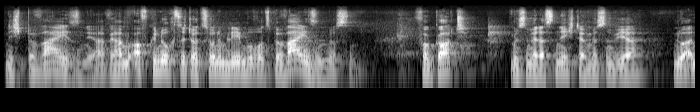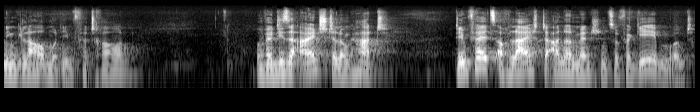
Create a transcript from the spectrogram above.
nicht beweisen. Ja? Wir haben oft genug Situationen im Leben, wo wir uns beweisen müssen. Vor Gott müssen wir das nicht, da müssen wir nur an ihn glauben und ihm vertrauen. Und wer diese Einstellung hat, dem fällt es auch leichter, anderen Menschen zu vergeben und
